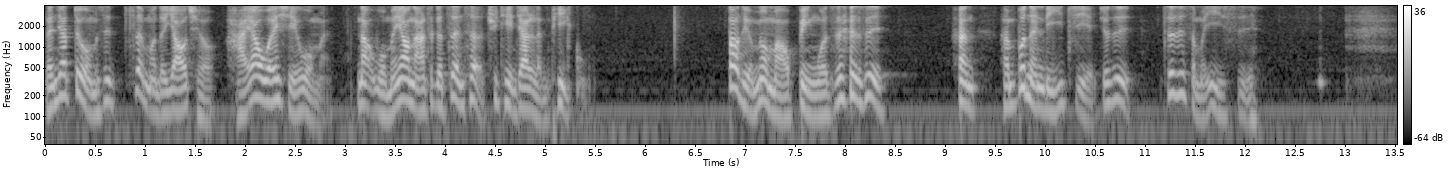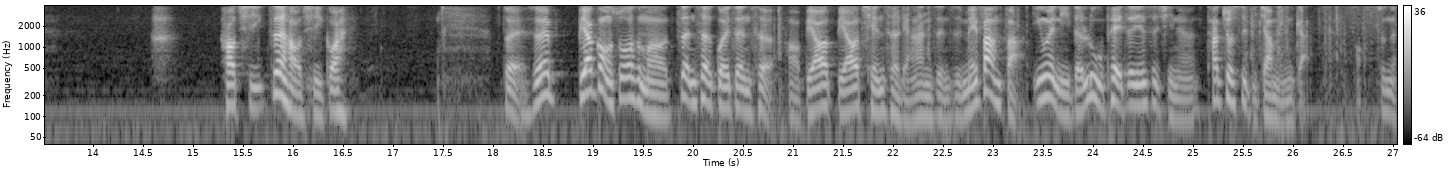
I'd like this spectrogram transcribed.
人家对我们是这么的要求，还要威胁我们。那我们要拿这个政策去替人家冷屁股，到底有没有毛病？我真的是很 很不能理解，就是这是什么意思？好奇，真的好奇怪。对，所以不要跟我说什么政策归政策，好，不要不要牵扯两岸政治，没办法，因为你的陆配这件事情呢，它就是比较敏感。哦，真的，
